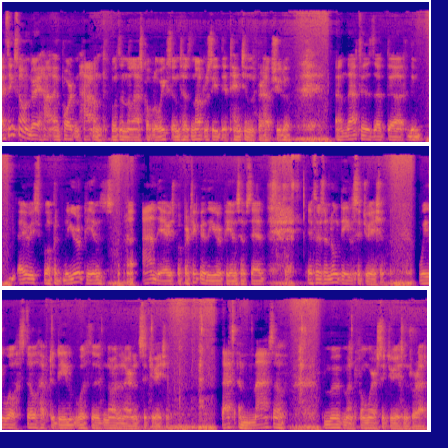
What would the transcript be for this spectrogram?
I think something very ha- important happened within the last couple of weeks and has not received the attention it perhaps should have. And that is that uh, the Irish, well, the Europeans uh, and the Irish, but particularly the Europeans, have said if there's a no deal situation, we will still have to deal with the Northern Ireland situation. That's a massive movement from where situations were at.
